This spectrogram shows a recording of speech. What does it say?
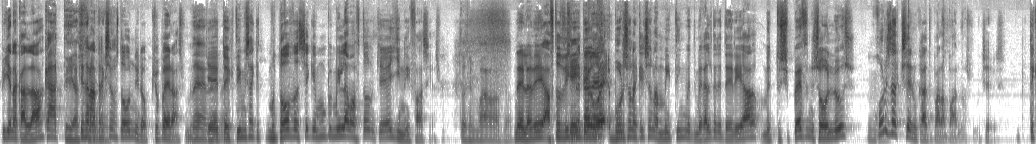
Πήγαινα καλά. Κάτι, Και α ήθελα να τρέξω στο όνειρο, πιο πέρα, ας πούμε. Ναι, και ναι, ναι. το εκτίμησα και μου το έδωσε και μου είπε μίλα με αυτόν και έγινε η φάση, ας πούμε. Το θυμάμαι αυτό. Ναι, δηλαδή αυτό δείχνει Και ότι ήτανε- εγώ μπορούσα να κλείσω ένα meeting με τη μεγαλύτερη εταιρεία, με τους υπεύθυνους όλους, χωρίς να ξέρουν κάτι παραπάνω, ας πούμε. Ξέρεις. Τε-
